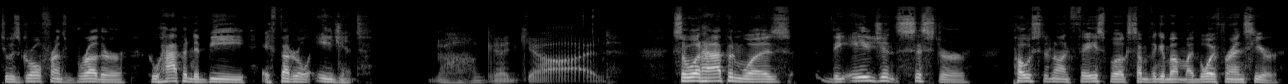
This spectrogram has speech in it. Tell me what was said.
to his girlfriend's brother, who happened to be a federal agent. Oh, good God! So what happened was the agent's sister posted on Facebook something about my boyfriend's here.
